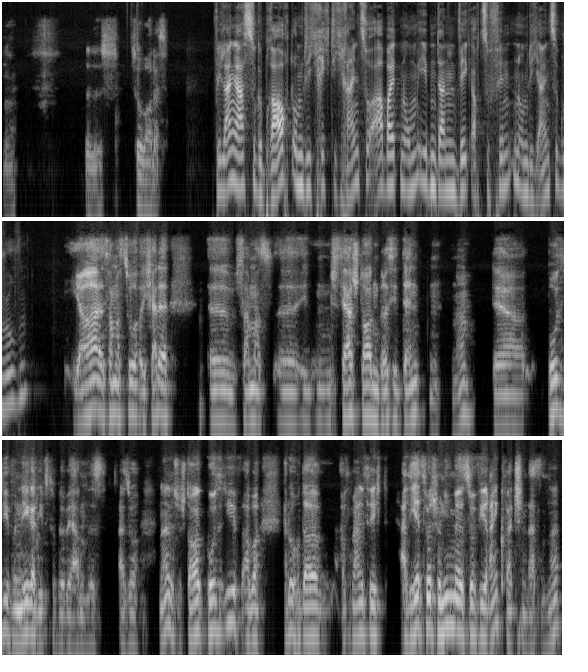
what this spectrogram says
Ne? Das ist, so war das. Wie lange hast du gebraucht, um dich richtig reinzuarbeiten, um eben dann einen Weg auch zu finden, um dich einzugrooven? Ja, sagen wir es so, ich hatte, äh, sagen wir äh, einen sehr starken Präsidenten, ne? der positiv und negativ zu bewerten ist. Also ne, ist stark positiv, aber hat auch da aus meiner Sicht, also jetzt wird schon nie mehr so viel reinquatschen lassen. Ne?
